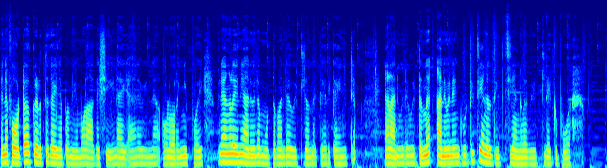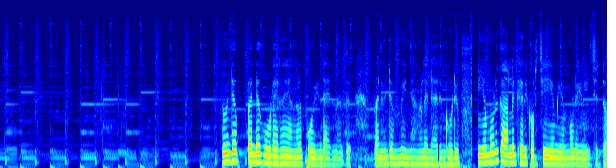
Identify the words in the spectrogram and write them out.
പിന്നെ ഫോട്ടോ ഒക്കെ എടുത്ത് കഴിഞ്ഞപ്പോൾ മിയമോൾ ആകെ ക്ഷീണായി. അങ്ങനെ പിന്നെ അവൾ ഉറങ്ങിപ്പോയി. പിന്നെ ഞങ്ങൾ ഇനി അനുവിന്റെ മൂത്തമ്മന്റെ വീട്ടിലൊന്ന് കയറി കഴിഞ്ഞിട്ട് ഞങ്ങൾ അനുവിന്റെ വീട്ടിൽ നിന്ന് അനുവിനെയും കൂട്ടിയിട്ട് ഞങ്ങൾ തിരിച്ച് ഞങ്ങളെ വീട്ടിലേക്ക് പോവാം. അനുവിന്റെ ഉപ്പന്റെ കൂടെയായിരുന്നു ഞങ്ങൾ പോയിണ്ടായിരുന്നത്. പനുവിന്റെ ഉമ്മയും ഞങ്ങളെല്ലാവരും കൂടി മിയമ്മോട് കാറിൽ കയറി കുറച്ച് കഴിയും മിയമ്മോൾ എണീച്ചിട്ടോ.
